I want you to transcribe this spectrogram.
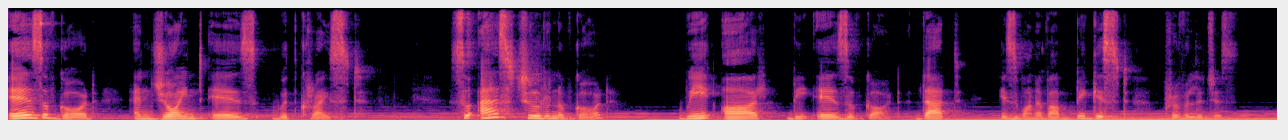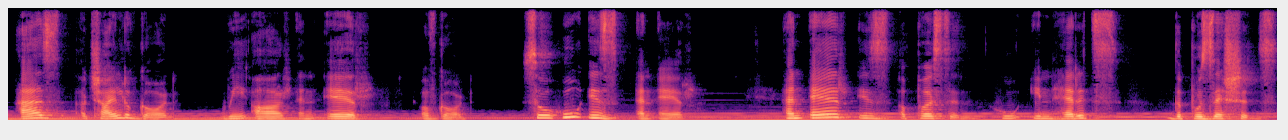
heirs of God, and joint heirs with Christ. So, as children of God, we are the heirs of God. That is one of our biggest privileges. As a child of God, we are an heir of God. So, who is an heir? An heir is a person who inherits the possessions.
